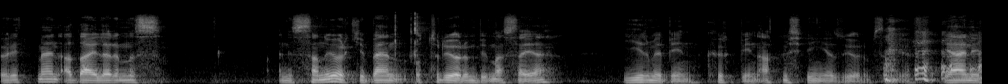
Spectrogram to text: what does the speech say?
öğretmen adaylarımız hani sanıyor ki ben oturuyorum bir masaya 20 bin, 40 bin, 60 bin yazıyorum sanıyor. Yani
